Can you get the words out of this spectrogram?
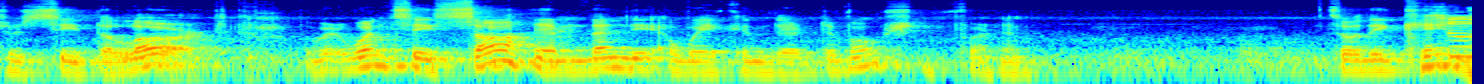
to see the Lord. But once they saw him, then they awakened their devotion for him. So they came. So,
